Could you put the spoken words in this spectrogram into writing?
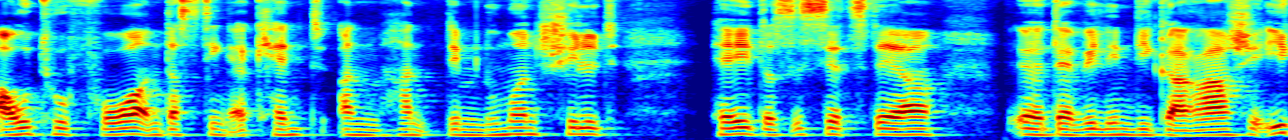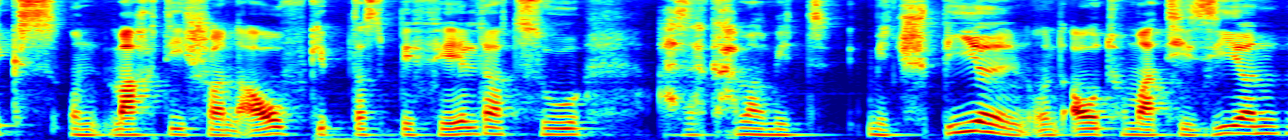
Auto vor und das Ding erkennt anhand dem Nummernschild, hey, das ist jetzt der, äh, der will in die Garage X und macht die schon auf, gibt das Befehl dazu. Also da kann man mit, mit Spielen und Automatisieren,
